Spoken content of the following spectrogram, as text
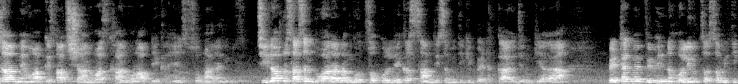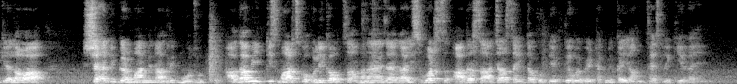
नमस्कार, मैं हूँ आपके साथ शाहनवाज खान और आप देख रहे हैं सोमारा न्यूज़। जिला प्रशासन द्वारा रंगोत्सव को लेकर शांति समिति की बैठक का आयोजन किया गया। बैठक में विभिन्न होली उत्सव समिति के अलावा शहर के गणमान्य नागरिक मौजूद थे। आगामी 21 मार्च को होली का उत्साह मनाया जाएगा। इस वर्ष आदर्श आचार संहिता को देखते हुए बैठक में कई अहम फैसले किए गए हैं।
